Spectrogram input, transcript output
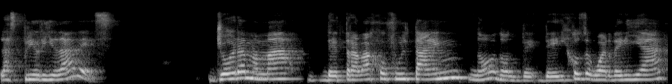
las prioridades. Yo era mamá de trabajo full time, ¿no? Donde, de hijos de guardería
